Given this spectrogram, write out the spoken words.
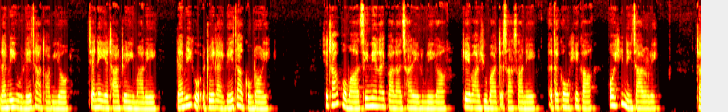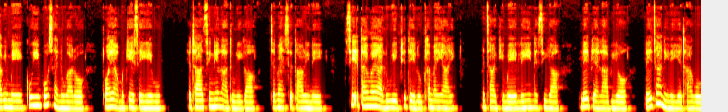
လမ်းမီးကိုလဲကျသွားပြီးတော့ကျန်တဲ့ယထာတွေဒီမှာလည်းလမ်းမီးကိုအတွဲလိုက်လဲကျကုန်တော့တယ်။ ယထာပေါ်မှာစီးနှင်းလိုက်ပါလာကြတဲ့လူတွေကကဲပါယူပါတဆာဆာနဲ့အတကုံဟစ်ကအော်ဟစ်နေကြတော့တယ်။ဒါပေမဲ့ကိုရင်ပိုးဆန်တို့ကတော့တွားရမကဲစေခဲ့ဘူး။ယထာစီးနှင်းလာသူတွေကဂျပန်စစ်သားတွေနဲ့စစ်အတိုင်းဝိုင်းရလူတွေဖြစ်တယ်လို့ခန့်မှန်းရတယ်။မကြခင်ပဲလေးရင်နှစ်စီးကလဲပြန်လာပြီးတော့လဲကျနေတဲ့ယထာကို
